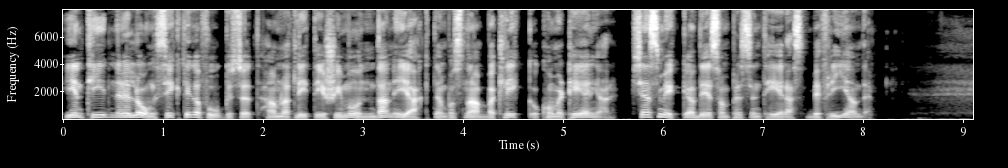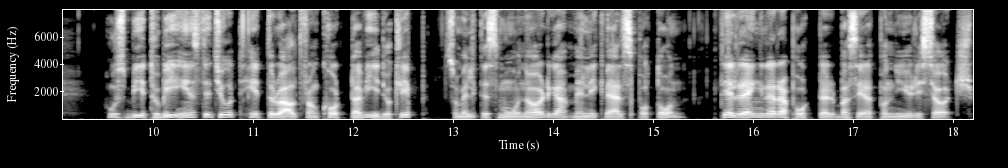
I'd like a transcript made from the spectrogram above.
I en tid när det långsiktiga fokuset hamnat lite i skymundan i jakten på snabba klick och konverteringar känns mycket av det som presenteras befriande. Hos B2B Institute hittar du allt från korta videoklipp som är lite smånördiga men likväl spot on till längre rapporter baserat på ny research.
